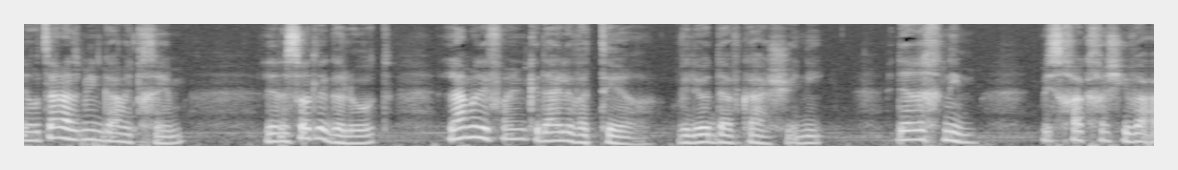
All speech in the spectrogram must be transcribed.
אני רוצה להזמין גם אתכם לנסות לגלות למה לפעמים כדאי לוותר ולהיות דווקא השני. דרך נים, משחק חשיבה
